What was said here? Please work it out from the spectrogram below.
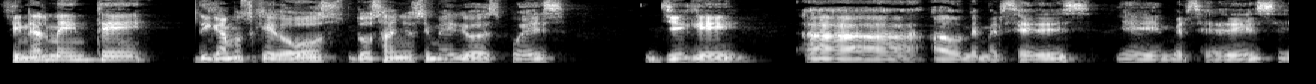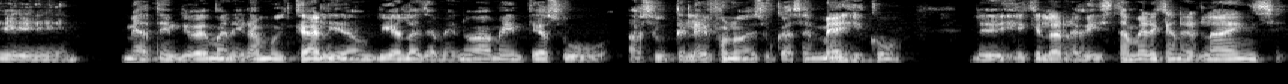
Finalmente, digamos que dos, años y medio después, llegué a, donde Mercedes, eh, Mercedes eh, me atendió de manera muy cálida. Un día la llamé nuevamente a su, a su teléfono de su casa en México. Le dije que la revista American Airlines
